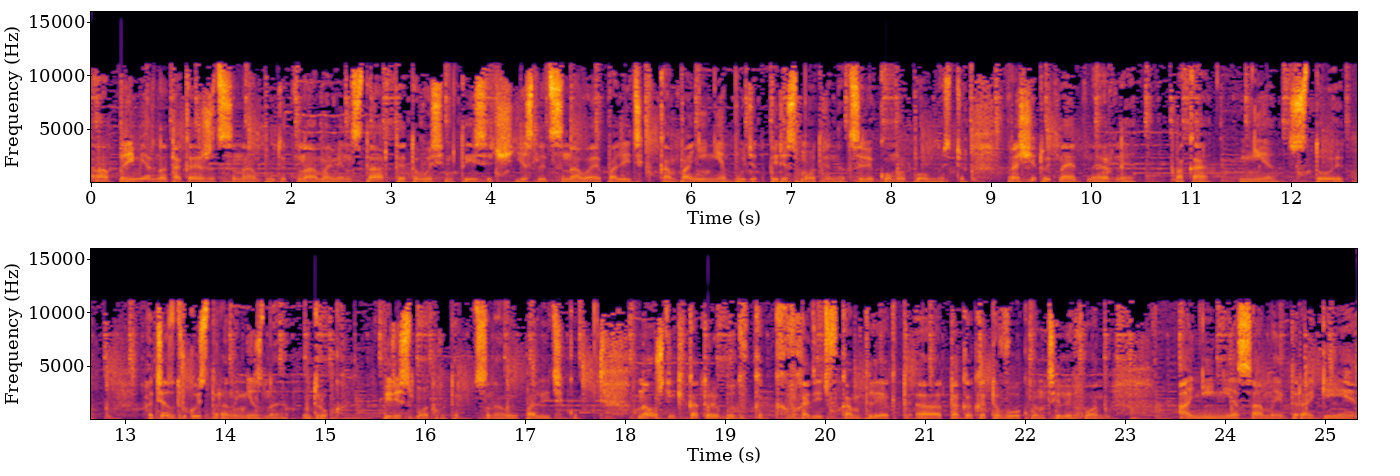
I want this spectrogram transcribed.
А, примерно такая же цена будет на момент старта, это 8 тысяч, если ценовая политика компании не будет пересмотрена целиком и полностью. Рассчитывать на это, наверное, пока не стоит. Хотя, с другой стороны, не знаю. Вдруг пересмотрят эту ценовую политику. Наушники, которые будут как входить в комплект, э, так как это Walkman телефон, они не самые дорогие,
